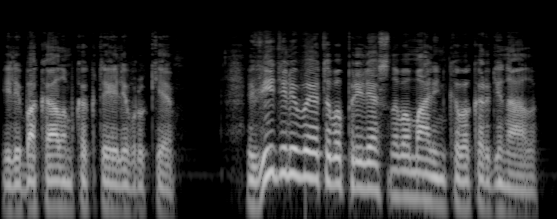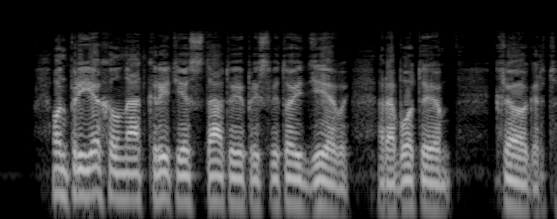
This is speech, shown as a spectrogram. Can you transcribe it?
или бокалом коктейля в руке. Видели вы этого прелестного маленького кардинала? Он приехал на открытие статуи Пресвятой Девы, работая Крёгерт.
